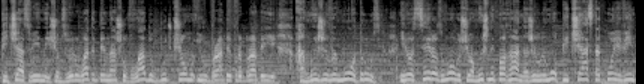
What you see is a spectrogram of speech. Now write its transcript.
під час війни, щоб звинуватити нашу владу будь-в чому і убрати, прибрати її. А ми живемо, друзі. І ось ці розмови, що ми ж непогано живемо під час такої війни.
